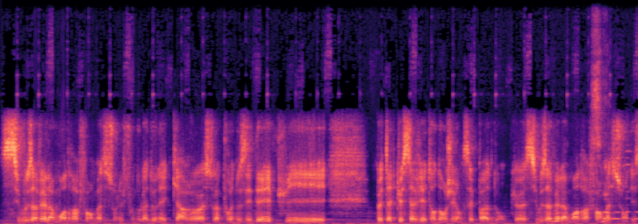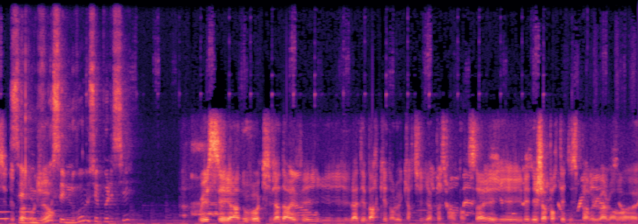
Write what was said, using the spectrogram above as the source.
Si vous avez la moindre information, il faut nous la donner, car euh, cela pourrait nous aider. Et puis, peut-être que sa vie est en danger, on ne sait pas. Donc, euh, si vous avez la moindre information, n'hésitez c'est pas à nous le nouveau, dire. c'est le nouveau, monsieur le policier? Oui, c'est un nouveau qui vient d'arriver. Il a débarqué dans le quartier il n'y a pas si longtemps que ça, et il est déjà porté disparu. Alors, euh,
